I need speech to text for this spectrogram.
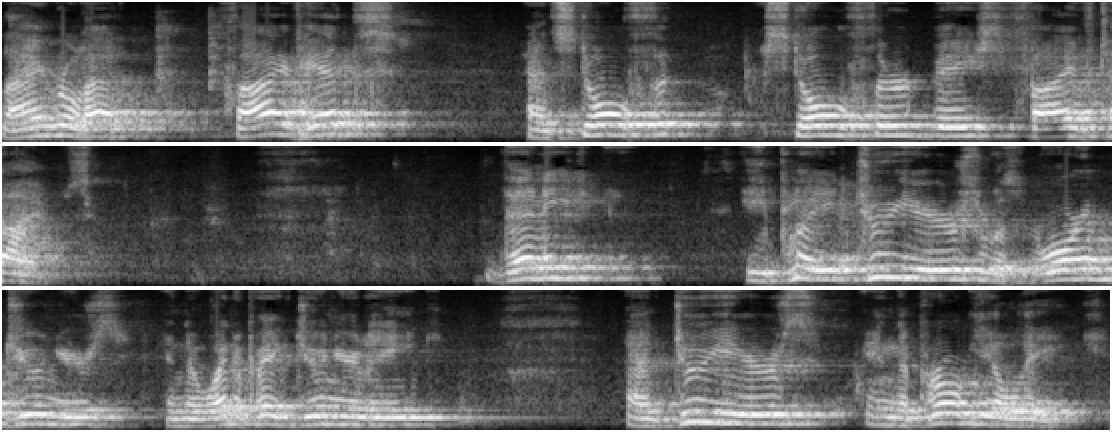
Langrell had five hits and stole, stole third base five times. Then he, he played two years with Warren Juniors in the Winnipeg Junior League and two years in the Parochial League.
